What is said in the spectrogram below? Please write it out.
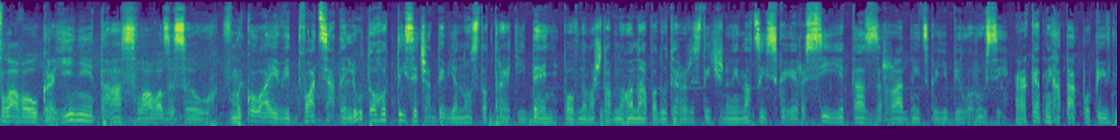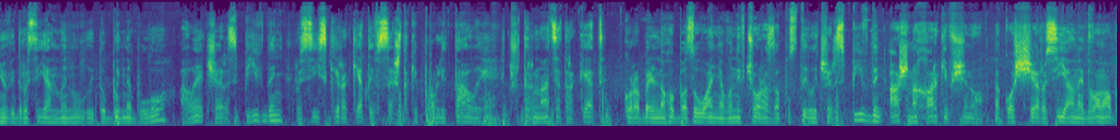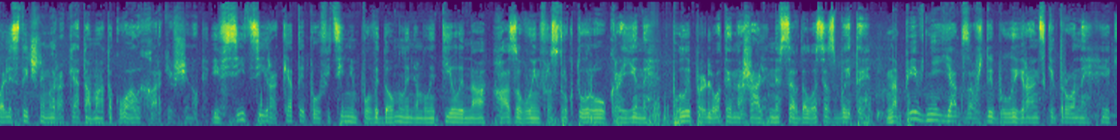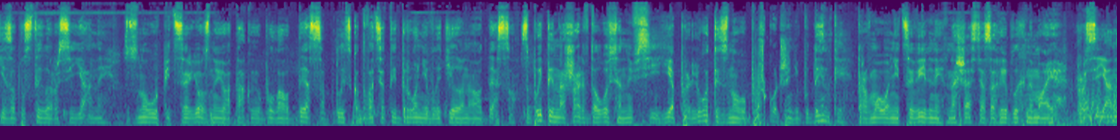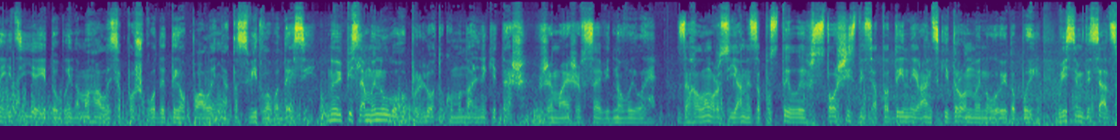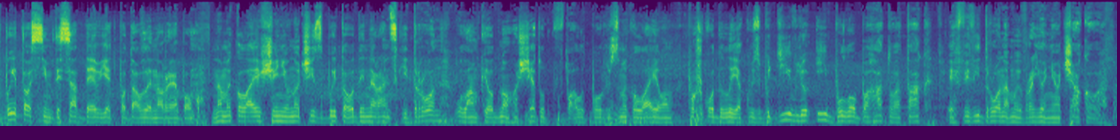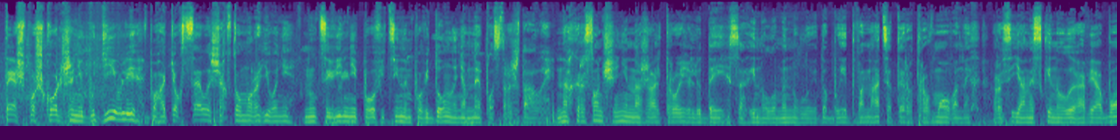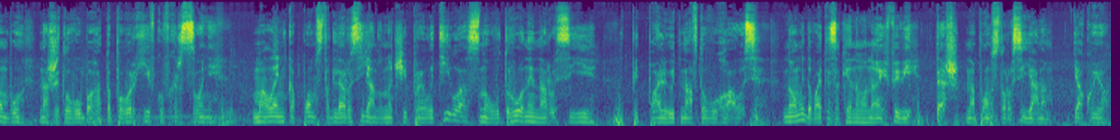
Слава Україні та слава ЗСУ в Миколаєві 20 лютого 1093 день повномасштабного нападу терористичної нацистської Росії та зрадницької Білорусі. Ракетних атак по півдню від росіян минулої доби не було, але через південь російські ракети все ж таки пролітали. 14 ракет корабельного базування вони вчора запустили через південь аж на Харківщину. Також ще росіяни двома балістичними ракетами атакували Харківщину. І всі ці ракети по офіційним повідомленням летіли на газову інфраструктуру України. Були прильоти, на жаль, не все вдалося збити. На півдні, як завжди, були іранські дрони, які запустили росіяни. Знову під серйозною атакою була Одеса. Близько 20 дронів летіли на Одесу. Збити, на жаль, вдалося не всі. Є прильоти, знову пошкоджені будинки, травмовані цивільні. На щастя, загиблих немає. Росіяни і цієї доби намагалися пошкодити опалення та світло в Одесі. Ну і після минулого прильоту комунальники теж вже майже все відновили. Загалом росіяни запустили 161 іранський дрон минулої доби. 80 збито, 79 подавлено ребом. На Миколаївщині вночі збито один іранський дрон. Уламки одного ще тут впали поруч з Миколаєвом, пошкодили якусь будівлю, і було багато атак fpv дронами в районі Очакова. Теж пошкоджені будівлі в багатьох селищах в тому районі. Ну, цивільні по офіційним повідомленням не постраждали. На Херсонщині, на жаль, троє людей загинуло минулої доби, 12 травмованих. Росіяни скинули авіабомбу на житлову багатоповерхівку в Херсоні. Маленька помста для росіян вночі прилетіла. Знову дрони на Росії підпалюють нафтову галузь. Ну а ми давайте закинемо на FPV. Теж на помсту росіянам. Дякую.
